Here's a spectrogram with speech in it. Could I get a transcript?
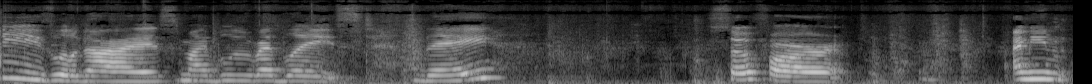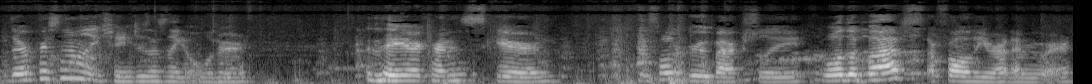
These little guys, my blue red laced, they so far I mean, their personality changes as they get older. They are kind of scared. This whole group, actually. Well, the buffs are following me around everywhere.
